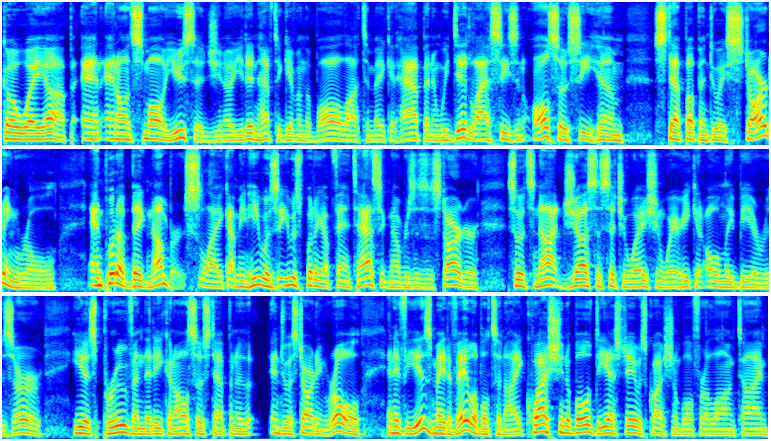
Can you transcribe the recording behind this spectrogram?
go way up. And and on small usage you know you didn't have to give him the ball a lot to make it happen. And we did last season also see him step up into a starting role and put up big numbers like i mean he was he was putting up fantastic numbers as a starter so it's not just a situation where he can only be a reserve he has proven that he can also step into into a starting role and if he is made available tonight questionable dsj was questionable for a long time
